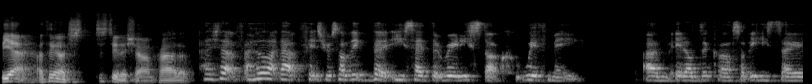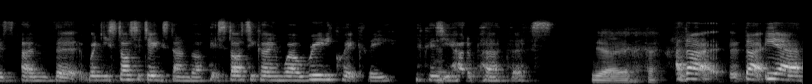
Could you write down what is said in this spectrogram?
But yeah, I think I just just doing a show I'm proud of. I feel like that fits with something that you said that really stuck with me um, in underclass. Something he says um, that when you started doing stand up, it started going well really quickly because you had a purpose. Yeah, yeah. And that that yeah,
